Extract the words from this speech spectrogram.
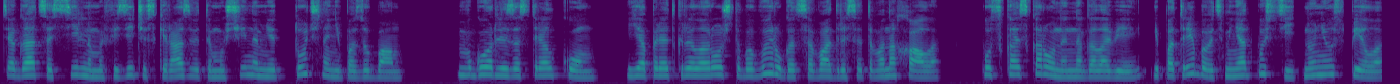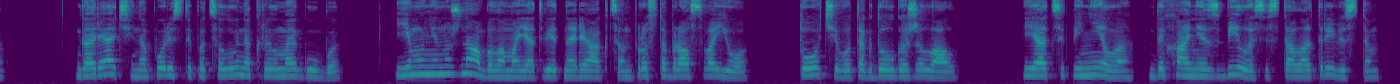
Тягаться с сильным и физически развитым мужчиной мне точно не по зубам. В горле застрял ком. Я приоткрыла рот, чтобы выругаться в адрес этого нахала, пускай с короной на голове, и потребовать меня отпустить, но не успела. Горячий, напористый поцелуй накрыл мои губы. Ему не нужна была моя ответная реакция, он просто брал свое. То, чего так долго желал. Я оцепенела, дыхание сбилось и стало отрывистым.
